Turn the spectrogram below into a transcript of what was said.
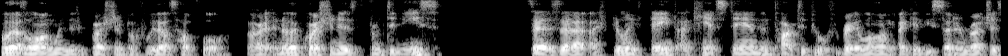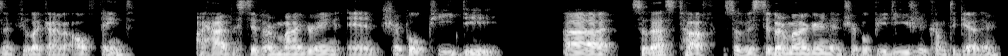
Well, that was a long-winded question, but hopefully that was helpful. All right, another question is from Denise. Says, uh, I'm feeling faint. I can't stand and talk to people for very long. I get these sudden rushes and feel like I'm all faint. I have vestibular migraine and triple PD. Uh, so that's tough. So vestibular migraine and triple PD usually come together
